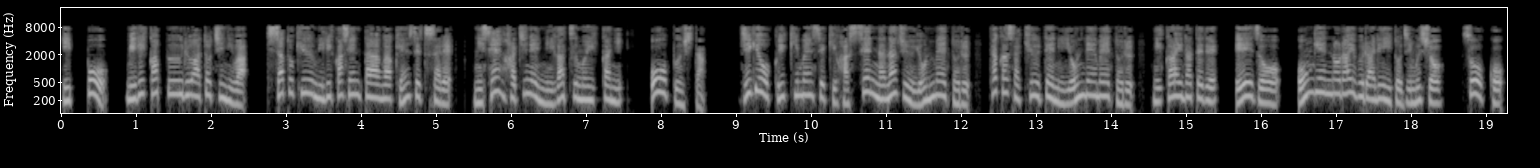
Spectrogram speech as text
一方、ミリカプール跡地には、千里旧ミリカセンターが建設され、2008年2月6日にオープンした。事業区域面積8074メートル、高さ9.40メートル、2階建てで映像、音源のライブラリーと事務所、倉庫、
